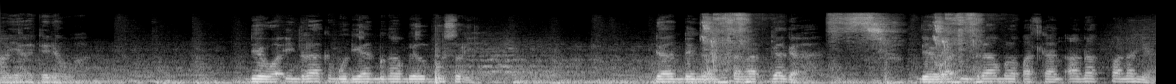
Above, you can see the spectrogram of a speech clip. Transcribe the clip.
Maya Denawa. Dewa Indra kemudian mengambil busuri dan dengan sangat gagah Dewa Indra melepaskan anak panahnya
